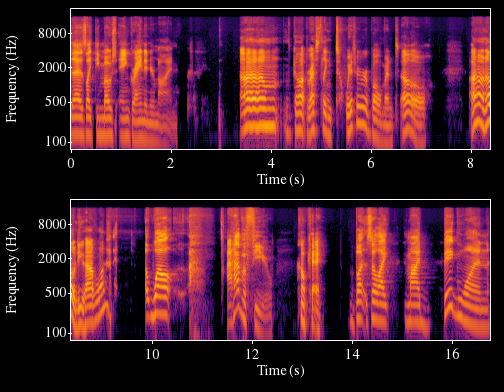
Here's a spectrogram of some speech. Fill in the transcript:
that is like the most ingrained in your mind? Um, God, wrestling Twitter moment. Oh, I don't know. Do you have one? Uh, well, I have a few. Okay, but so like my big one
